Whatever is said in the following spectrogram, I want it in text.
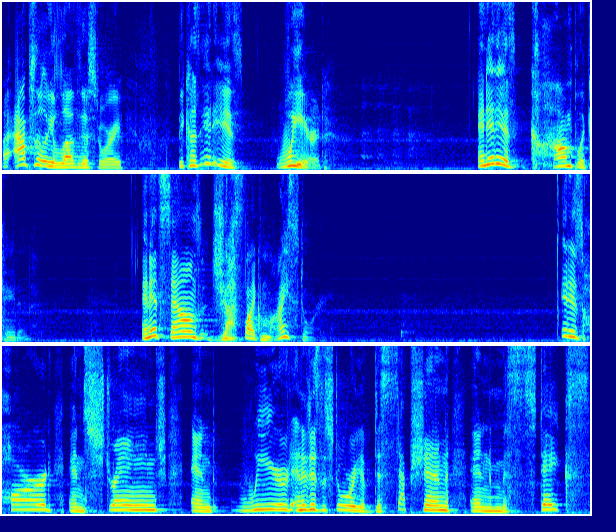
I absolutely love this story because it is weird. And it is complicated. And it sounds just like my story. It is hard and strange and weird, and it is the story of deception and mistakes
